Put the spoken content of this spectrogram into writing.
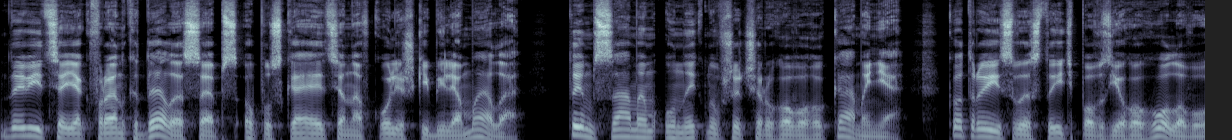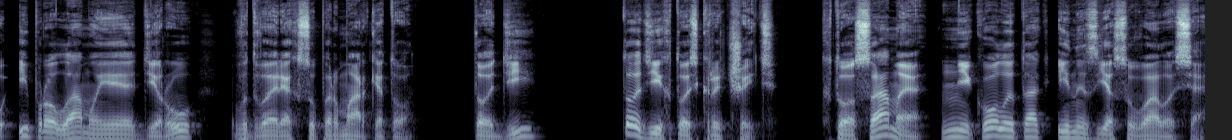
Дивіться, як Френк Делесепс опускається навколішки біля мела, тим самим уникнувши чергового каменя, котрий свистить повз його голову і проламує діру в дверях супермаркету. Тоді, тоді хтось кричить. Хто саме ніколи так і не з'ясувалося.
